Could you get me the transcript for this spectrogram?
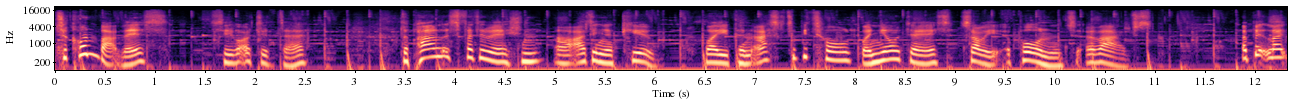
To combat this, see what I did there? The Pilots Federation are adding a queue where you can ask to be told when your date, sorry, opponent arrives. A bit like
